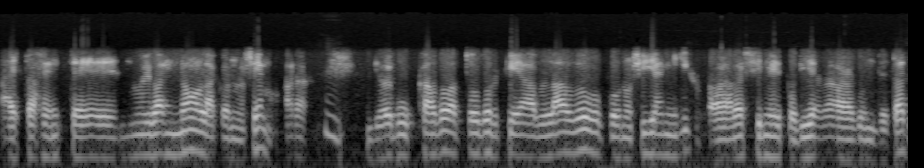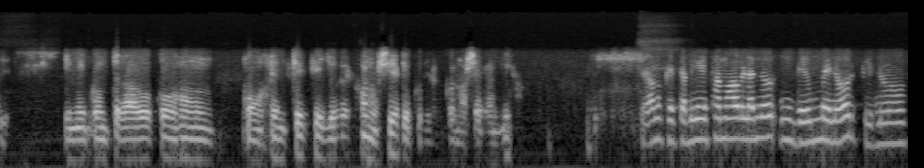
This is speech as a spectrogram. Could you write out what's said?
a esta gente nueva no la conocemos. Ahora, Mm. yo he buscado a todo el que ha hablado o conocía a mi hijo para ver si me podía dar algún detalle. Y me he encontrado con, con gente que yo desconocía que pudiera conocer a mi hijo. Pero vamos, que también estamos hablando de un menor que no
